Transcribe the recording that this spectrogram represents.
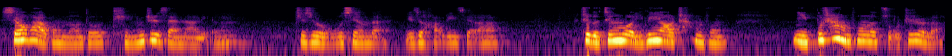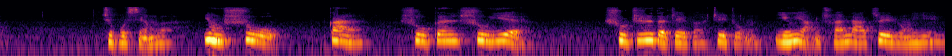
消化功能都停滞在那里了，这就是无形的，也就好理解了啊。这个经络一定要畅通，你不畅通了，阻滞了就不行了。用树干、树根、树叶、树枝的这个这种营养传达最容易，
